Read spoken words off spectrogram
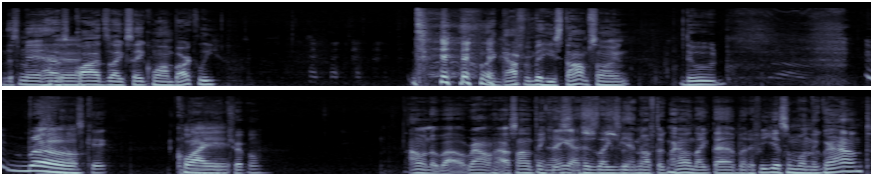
This man has Yeah. quads like Saquon Barkley. like God forbid he stomps on dude. bro. House kick. Quiet. Triple. I don't know about roundhouse. I don't think Nah, he his, got his legs short getting off the ground like that. But if he gets him on the ground,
